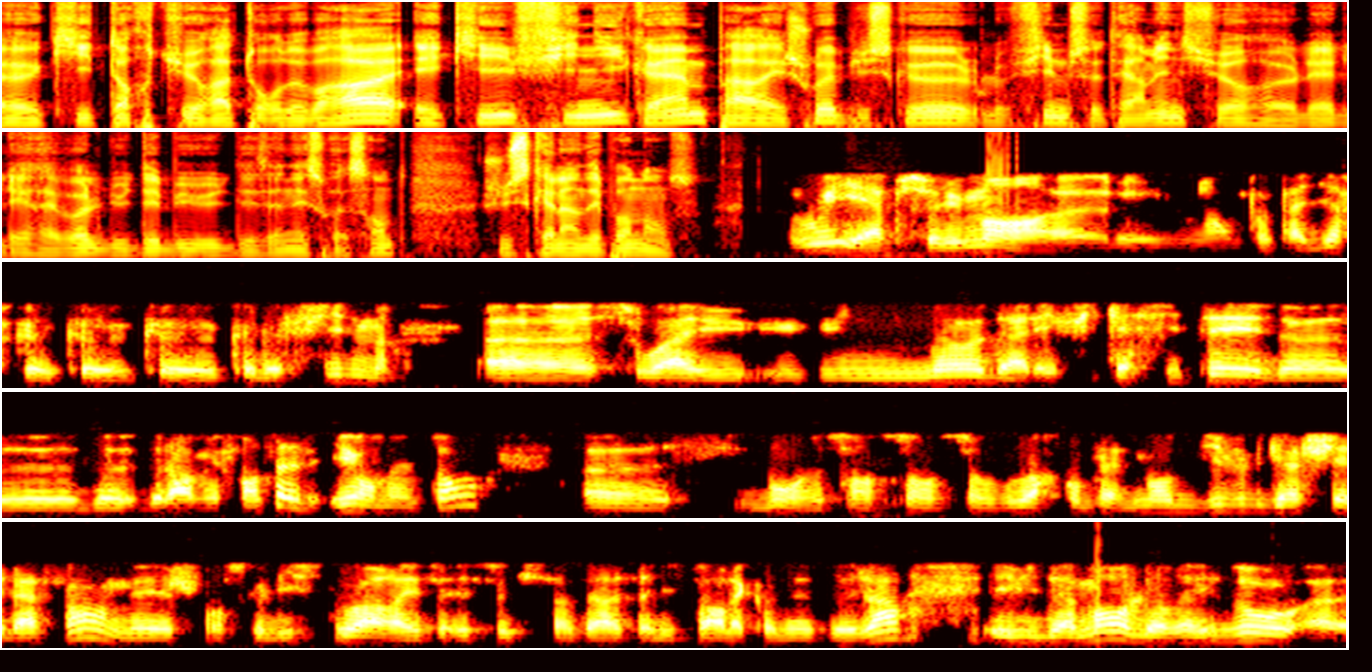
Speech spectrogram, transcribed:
euh, qui torture à tour de bras et qui finit quand même par échouer puisque le film se termine sur euh, les, révoltes du début des années 60 jusqu'à l'indépendance. Oui, absolument. Euh, on peut pas dire que que, que, que le film euh, soit une ode à l'efficacité de, de, de l'armée française et en même temps euh, bon, sans, sans, sans, vouloir complètement divulgacher la fin, mais je pense que l'histoire, et, ceux qui s'intéressent à l'histoire la connaissent déjà, évidemment, le réseau euh,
